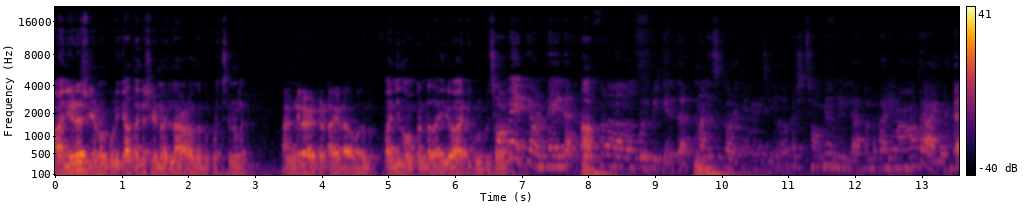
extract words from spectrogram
പനിയുടെ ക്ഷീണവും കുളിക്കാത്തതിന്റെ ക്ഷീണവും എല്ലാം കൂടെ വന്നിട്ട് കൊച്ചുങ്ങൾ ഭയങ്കരമായിട്ട് ടയർഡ് ആവും. അതുകൊണ്ട് പനി നോക്കണ്ട ധൈര്യമായിട്ട് കുളിപ്പിച്ചോളാം ഉണ്ടെങ്കിൽ ആ. കുളിപ്പിക്കരുത്. നനച്ച് തുടയ്ക്കാൻ അങ്ങനെ ചെയ്യുക. പക്ഷെ ചുമയൊന്നും ഇല്ലാത്തതുകൊണ്ട് പനി മാത്രം ആയതുകൊണ്ട്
